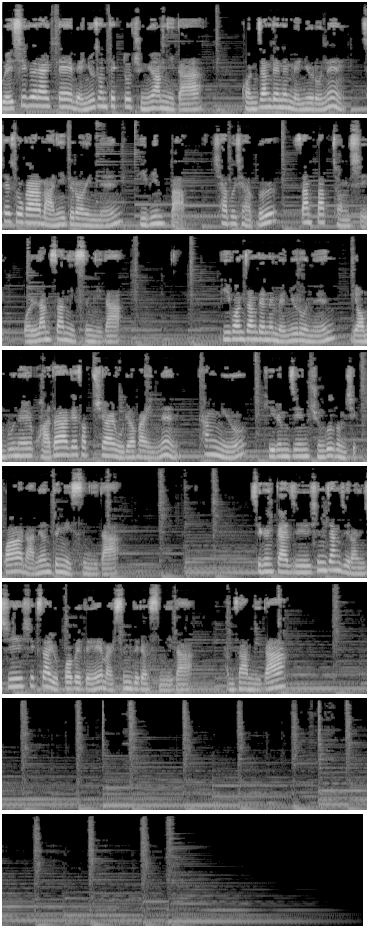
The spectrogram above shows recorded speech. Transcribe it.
외식을 할 때 메뉴 선택도 중요합니다. 권장되는 메뉴로는 채소가 많이 들어있는 비빔밥, 샤브샤브, 쌈밥 정식, 월남쌈이 있습니다. 비권장되는 메뉴로는 염분을 과다하게 섭취할 우려가 있는 탕류, 기름진 중국 음식과 라면 등이 있습니다. 지금까지 심장질환 시 식사요법에 대해 말씀드렸습니다. 감사합니다.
